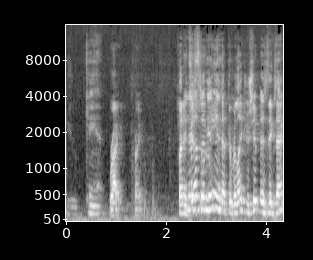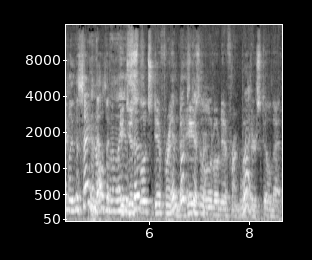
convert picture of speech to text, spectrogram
you can't. right, right. But it And that's- doesn't mean and- that the relationship is exactly the same, And does it? ultimately- It It just says- looks different. It It looks behaves different. a little different, but Right. there's still that.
